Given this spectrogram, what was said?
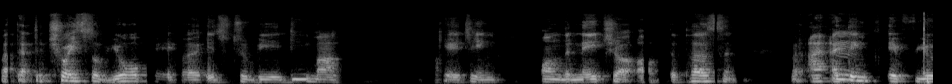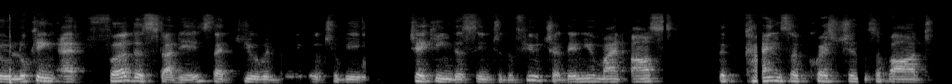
But that the choice of your paper is to be demarcating on the nature of the person. But I, I Mm. think if you're looking at further studies that you would be able to be taking this into the future, then you might ask the kinds of questions about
